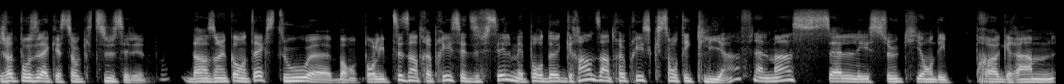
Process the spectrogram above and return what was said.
Je vais te poser la question qui tue, Céline. Dans un contexte où, euh, bon, pour les petites entreprises, c'est difficile, mais pour de grandes entreprises qui sont tes clients, finalement, celles et ceux qui ont des programmes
